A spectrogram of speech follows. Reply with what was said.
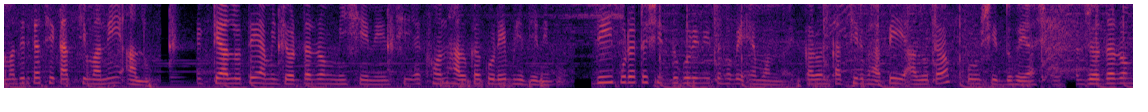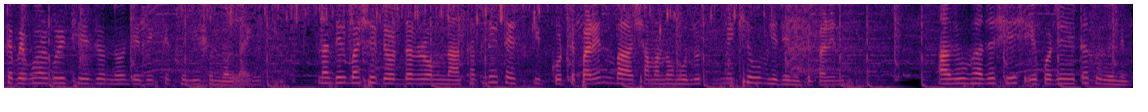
আমাদের কাছে কাচ্চি মানেই আলু। একটি আলুতে আমি জর্দার রং মিশিয়ে নিয়েছি। এখন হালকা করে ভেজে নেব। যেই পুরাটা সিদ্ধ করে নিতে হবে এমন নয়, কারণ কাচ্চির ভাপেই আলুটা পুরো সিদ্ধ হয়ে আসবে। জর্দার রংটা ব্যবহার করেছি এর জন্য যে দেখতে খুবই সুন্দর লাগে। আপনাদের বাসায় জর্দার রং না থাকলে এটা স্কিপ করতে পারেন বা সামান্য হলুদ মেখেও ভেজে নিতে পারেন। আলু ভাজা শেষ, এ পর্যায়ে এটা তুলে নেব।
